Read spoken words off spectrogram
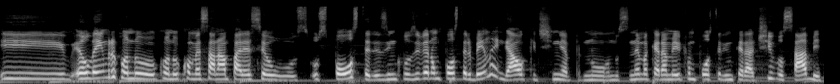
E eu lembro quando, quando começaram a aparecer os, os pôsteres, inclusive era um pôster bem legal que tinha no, no cinema, que era meio que um pôster interativo, sabe?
